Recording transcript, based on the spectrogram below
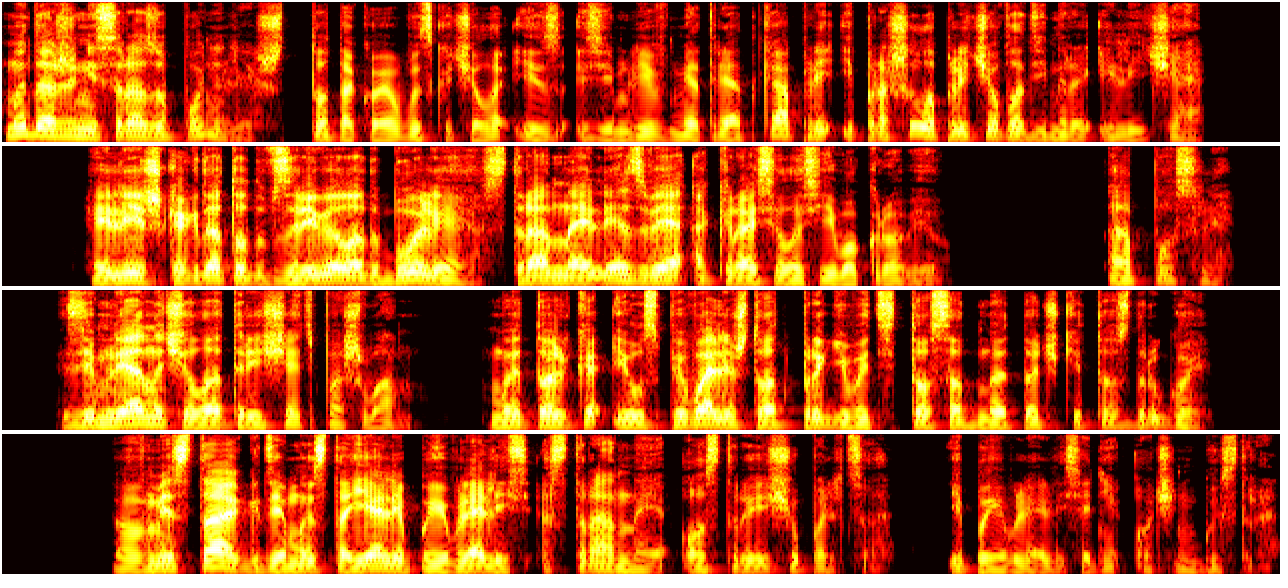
Мы даже не сразу поняли, что такое выскочило из земли в метре от капли и прошило плечо Владимира Ильича. И лишь когда тот взревел от боли, странное лезвие окрасилось его кровью. А после земля начала трещать по швам. Мы только и успевали что отпрыгивать то с одной точки, то с другой. В местах, где мы стояли, появлялись странные острые щупальца, и появлялись они очень быстро.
